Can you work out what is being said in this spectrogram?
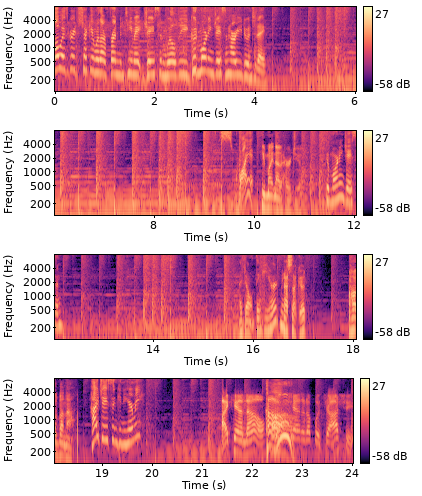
Always great to check in with our friend and teammate Jason Wilde. Good morning, Jason. How are you doing today? It's quiet. he might not have heard you. Good morning, Jason. I don't think he heard me. That's not good. How about now? Hi, Jason. Can you hear me? I can now. Oh. I chatted up with Joshy.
